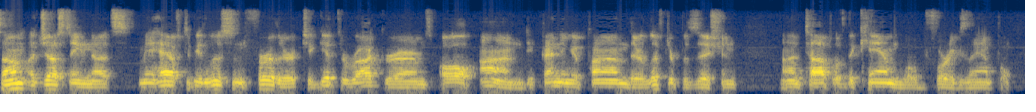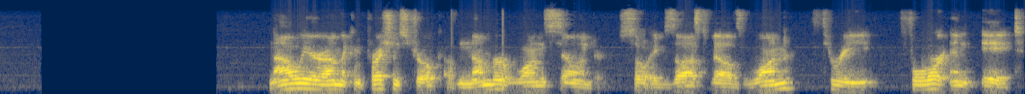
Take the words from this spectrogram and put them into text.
Some adjusting nuts may have to be loosened further to get the rocker arms all on, depending upon their lifter position on top of the cam lobe, for example. Now we are on the compression stroke of number one cylinder, so exhaust valves 1, 3, 4, and 8,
